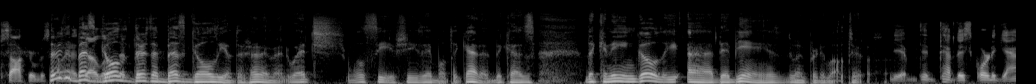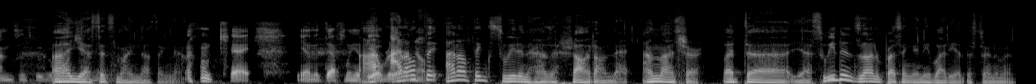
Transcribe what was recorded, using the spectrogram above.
soccer was. There's a best goal. There's a best goalie of the tournament, which we'll see if she's able to get it because the Canadian goalie uh, Desbiens is doing pretty well too. So. Yeah, did have they scored again since we've been? Uh, yes, it's nine nothing now. okay, yeah, that definitely hit the over. I, I don't think I don't think Sweden has a shot on that. I'm not sure, but uh, yeah, Sweden's not impressing anybody at this tournament.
